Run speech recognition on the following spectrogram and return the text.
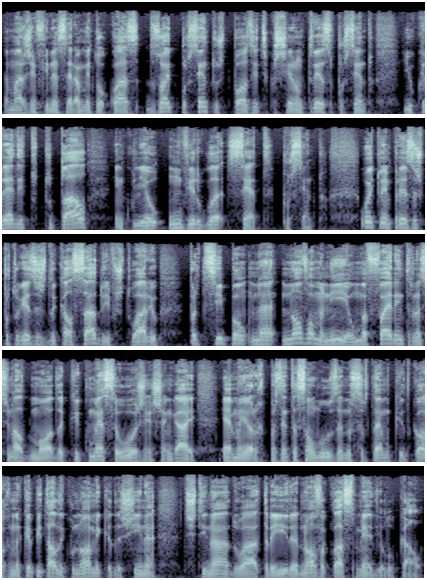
a margem financeira aumentou quase 18%, os depósitos cresceram 13%, e o crédito total encolheu 1,7%. Oito empresas portuguesas de calçado e vestuário participam na Novomania, uma feira internacional de moda que começa hoje em Xangai. É a maior representação lusa no certame que decorre na capital económica da China, destinado a atrair a nova classe média local.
